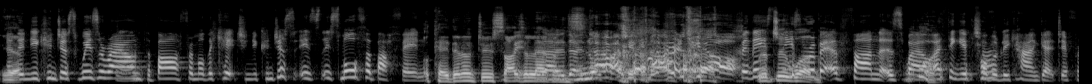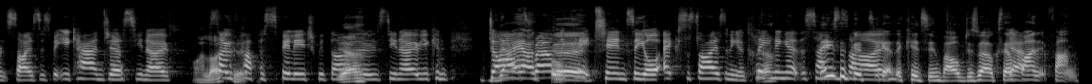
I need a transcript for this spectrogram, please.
Yeah. And then you can just whiz around the bathroom or the kitchen. You can just, it's, it's more for buffing. Okay, they don't do size No, 11. they're No, not. apparently not. But these, do these are a bit of fun as well. Oh. I think you probably can get different sizes, but you can just, you know, I like soak it. up a spillage with those. Yeah. You know, you can They dance around the kitchen so you're exercising and cleaning at the same time. These are time. good to get the kids involved as well because they'll Yeah. find it fun.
